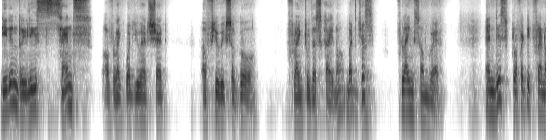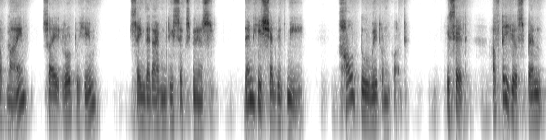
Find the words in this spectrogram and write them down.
didn't really sense of like what you had shared a few weeks ago, flying through the sky, no, but just flying somewhere. And this prophetic friend of mine, so I wrote to him saying that I'm this experience. Then he shared with me how to wait on God. He said, after you have spent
